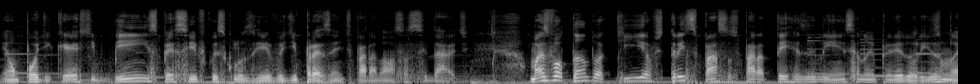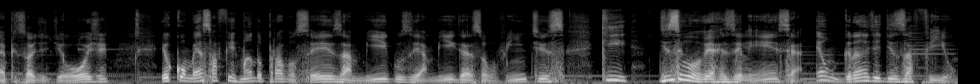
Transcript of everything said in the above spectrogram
É um podcast bem específico, exclusivo de presente para a nossa cidade. Mas voltando aqui aos três passos para ter resiliência no empreendedorismo, no episódio de hoje, eu começo afirmando para vocês, amigos e amigas ouvintes, que desenvolver a resiliência é um grande desafio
